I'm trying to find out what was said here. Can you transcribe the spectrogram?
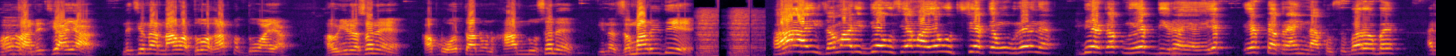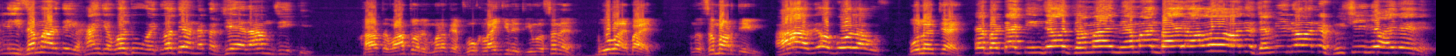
હમતા નથી આયા. નથી ના નાવા ધોવા હાથ પગ ધોવા આયા હવે એને છે ને આપણું હતાનું હાનનું છે ને એને જમાડી દે. હા એ જમાડી દેવું છે. એમાં એવું જ છે કે હું રે ને બે ટકનું એક દી રહે એક એક ટક રાઈ નાખું છું. બરોબર? એટલે એ જમાડી દેવી. હાંજે વધુ હોય તો વધે નકર જય રામજી કી. હા તો વાંધો નહીં. મને કઈ ભૂખ લાગી નથી. એમાં છે ને બોલાય બાય અને જમાડી દેવી. હા લ્યો બોલાવું છું. જાય. એ બટા કિંજલ જમાય મહેમાન બહાર આવો અને જમી લો અને ઢૂસી લ્યો હારે રે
